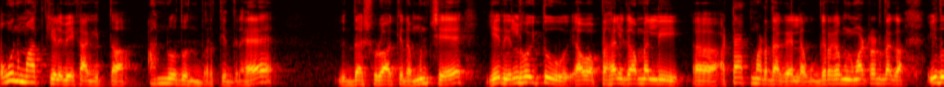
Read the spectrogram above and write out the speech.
ಅವನ ಮಾತು ಕೇಳಬೇಕಾಗಿತ್ತಾ ಅನ್ನೋದೊಂದು ಬರ್ತಿದ್ರೆ ಯುದ್ಧ ಶುರು ಹಾಕಿದ ಮುಂಚೆ ಏನು ಎಲ್ಲಿ ಹೋಯಿತು? ಯಾವ ಪಹಲ್ಗಾಮಲ್ಲಿ ಅಟ್ಯಾಕ್ ಮಾಡಿದಾಗ, ಎಲ್ಲ ಉಗ್ರಗಾಮ ಮಾತಾಡಿದಾಗ ಇದು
